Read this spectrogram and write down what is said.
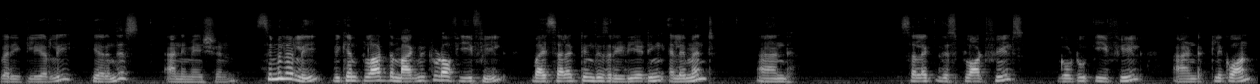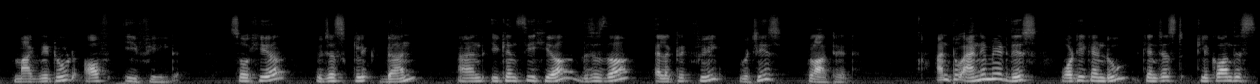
very clearly here in this animation. Similarly, we can plot the magnitude of E field by selecting this radiating element and select this plot fields, go to E field and click on magnitude of E field. So here you just click done and you can see here this is the electric field which is plotted. And to animate this what you can do you can just click on this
